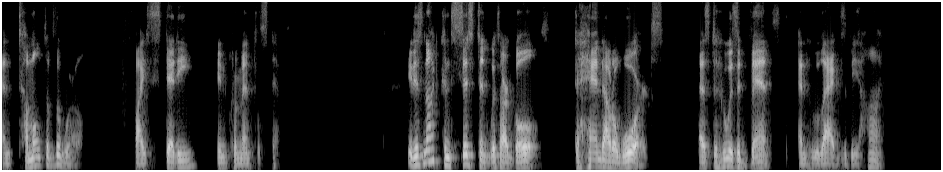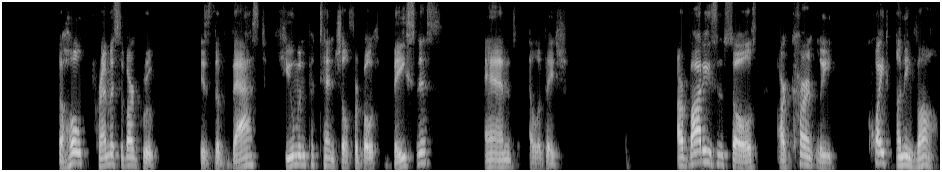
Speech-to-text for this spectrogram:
and tumult of the world by steady, incremental steps. It is not consistent with our goals to hand out awards as to who is advanced and who lags behind. The whole premise of our group is the vast human potential for both baseness and elevation. Our bodies and souls are currently quite unevolved,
